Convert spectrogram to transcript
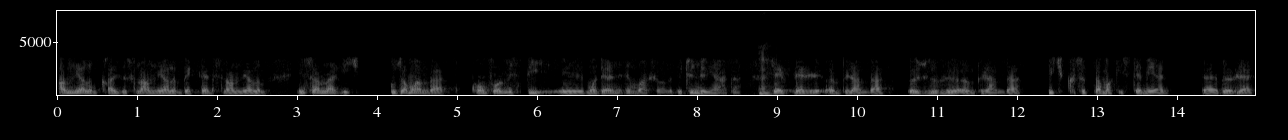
anlayalım, kaygısını anlayalım, beklentisini anlayalım. İnsanlar hiç bu zamanda konformist bir e, modernizm var şu anda bütün dünyada. Evet. Zevkleri ön planda, özgürlüğü ön planda, hiç kısıtlamak istemeyen, e, böyle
